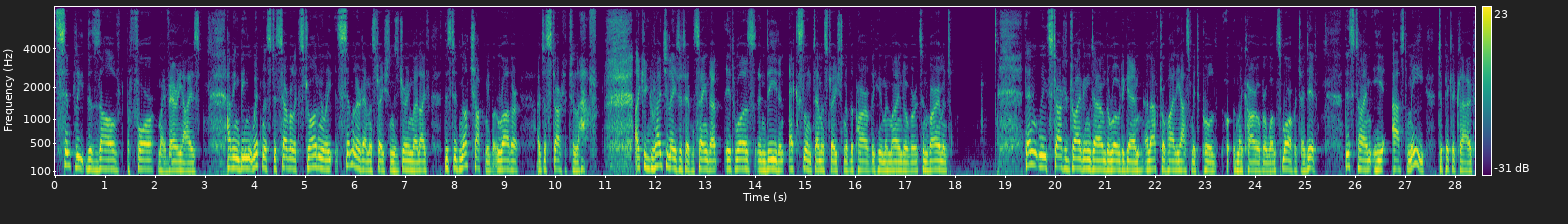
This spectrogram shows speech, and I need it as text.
simply dissolved before my very eyes. Having been witness to several extraordinary similar demonstrations during my life, this did not shock me, but rather I just started to laugh. I congratulated him, saying that it was indeed an excellent demonstration of the power of the human mind over its environment. Then we started driving down the road again, and after a while he asked me to pull uh, my car over once more, which I did. This time he asked me to pick a cloud,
